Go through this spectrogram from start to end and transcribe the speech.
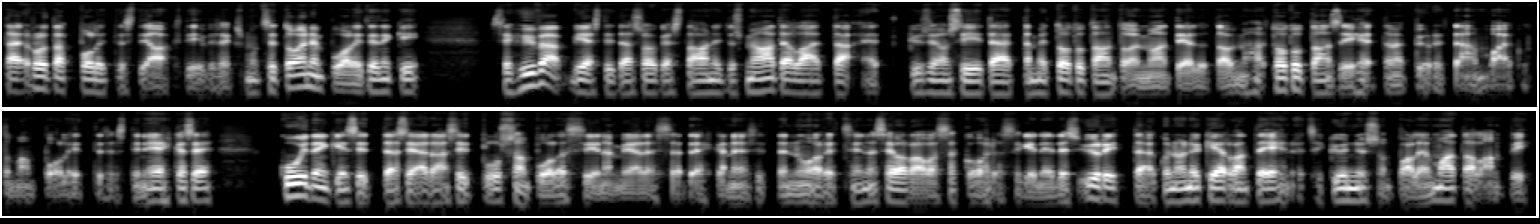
tai ruveta poliittisesti aktiiviseksi. Mutta se toinen puoli tietenkin, se hyvä viesti tässä oikeastaan on, että jos me ajatellaan, että, että kyse on siitä, että me totutaan toimimaan tietyllä tavalla, me totutaan siihen, että me pyritään vaikuttamaan poliittisesti, niin ehkä se kuitenkin sitten jäädään siitä plussan puolelle siinä mielessä, että ehkä ne sitten nuoret siinä seuraavassa kohdassakin edes yrittää, kun ne on jo kerran tehnyt, että se kynnys on paljon matalampi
